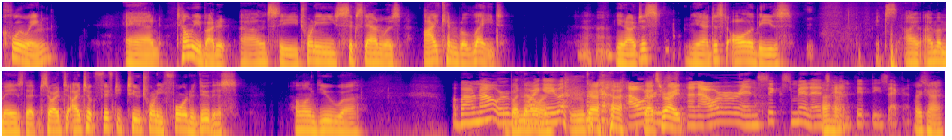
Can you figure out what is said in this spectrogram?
cluing. And tell me about it. Uh, let's see. 26 down was I can relate. Uh-huh. You know, just, yeah, just all of these. It's I, I'm amazed that. So I, t- I took 52.24 to do this. How long do you. Uh, About an hour About an before hour. I gave it. Okay. hours, That's right. An hour and six minutes Uh-huh. and 50 seconds. Okay,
